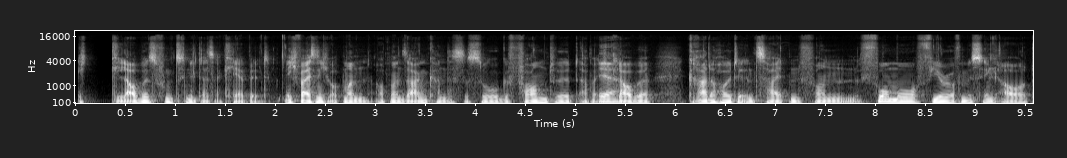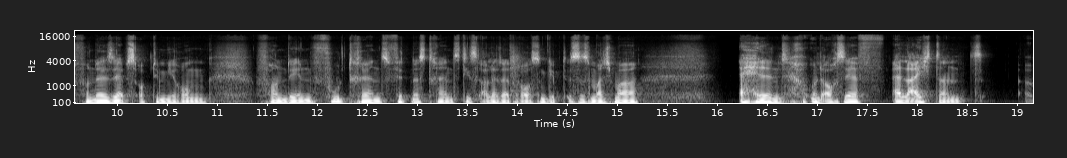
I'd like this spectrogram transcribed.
ich glaube, es funktioniert als Erklärbild. Ich weiß nicht, ob man, ob man sagen kann, dass es so geformt wird, aber Ja. ich glaube, gerade heute in Zeiten von FOMO, Fear of Missing Out, von der Selbstoptimierung, von den Food-Trends, Fitness-Trends, die es alle da draußen gibt, ist es manchmal erhellend und auch sehr erleichternd, ähm,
